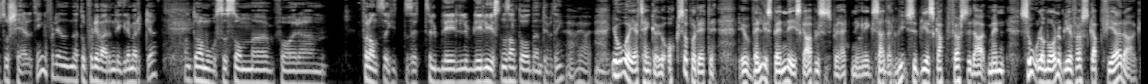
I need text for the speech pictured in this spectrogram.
så skjer det ting. Fordi, nettopp fordi verden ligger i mørket. Du har Moses som eh, får, eh, får ansiktet sitt til å bli, bli lysende, sant? og den type ting. Ja, ja. Jo, og jeg tenker jo også på dette. Det er jo veldig spennende i skapelsesberetningen ikke sant? at lyset blir skapt første dag, men sol og måne blir først skapt fjerde dag.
